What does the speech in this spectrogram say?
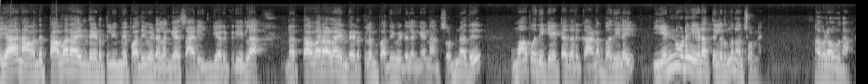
ஐயா நான் வந்து தவறா இந்த இடத்துலையுமே பதிவிடலைங்க. சாரி இங்க இருக்கிறீங்களா நான் தவறாலாம் இந்த இடத்துலயும் பதிவிடலைங்க. நான் சொன்னது உமாபதி கேட்டதற்கான பதிலை என்னுடைய இடத்திலிருந்து நான் சொன்னேன். அவ்வளவுதான்.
